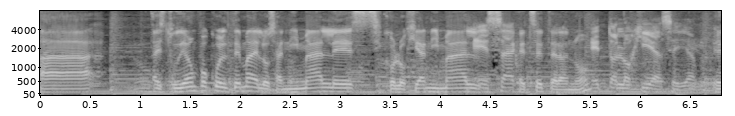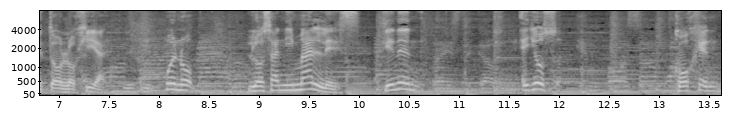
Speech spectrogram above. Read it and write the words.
a, a estudiar un poco el tema de los animales, psicología animal, Exacto. etcétera, ¿no? Etología se llama. Etología. Bueno, los animales tienen. Ellos cogen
